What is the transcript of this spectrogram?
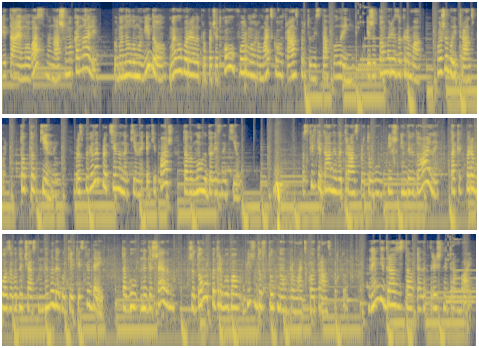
Вітаємо вас на нашому каналі. В минулому відео ми говорили про початкову форму громадського транспорту міста Волині і Житомирі, зокрема, гожовий транспорт, тобто кінний. Розповіли про ціну на кінний екіпаж та вимоги до візників. Оскільки даний вид транспорту був більш індивідуальний, так як перевозив одночасно невелику кількість людей та був недешевим, Житомир потребував більш доступного громадського транспорту. Ним відразу став електричний трамвай.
